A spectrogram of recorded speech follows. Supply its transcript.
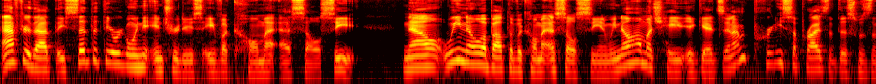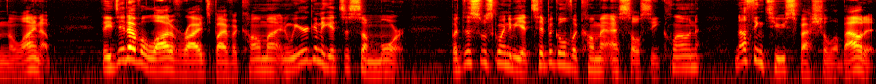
After that, they said that they were going to introduce a Vekoma SLC. Now, we know about the Vekoma SLC and we know how much hate it gets, and I'm pretty surprised that this was in the lineup. They did have a lot of rides by Vekoma, and we are going to get to some more, but this was going to be a typical Vekoma SLC clone, nothing too special about it.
